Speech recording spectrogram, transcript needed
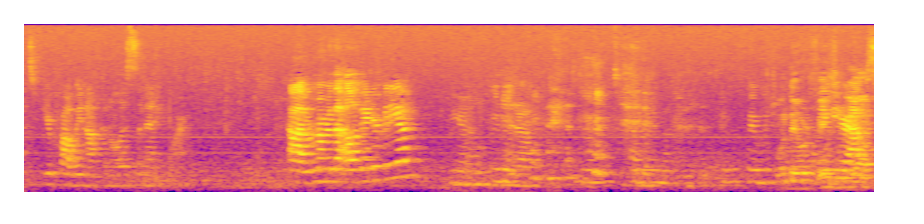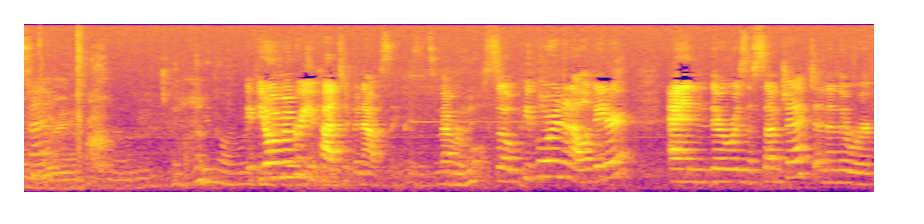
It's, you're probably not gonna listen anymore. Uh, remember the elevator video? Yeah. When they were facing you're the opposite way. If you don't remember, you've had to have been absent because it's memorable. So people were in an elevator, and there was a subject, and then there were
